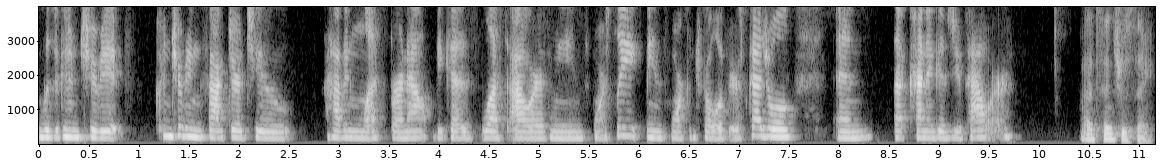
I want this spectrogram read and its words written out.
was a contribute contributing factor to having less burnout because less hours means more sleep, means more control over your schedule, and that kind of gives you power. That's interesting.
